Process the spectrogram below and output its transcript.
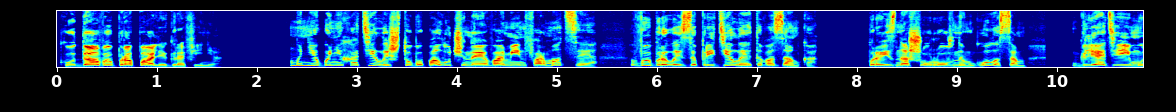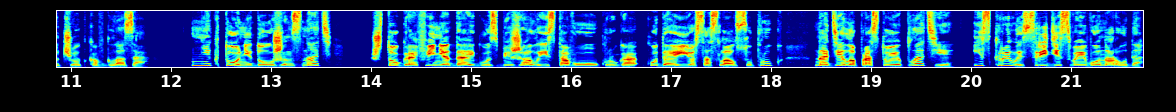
куда вы пропали, графиня? Мне бы не хотелось, чтобы полученная вами информация выбралась за пределы этого замка. Произношу ровным голосом, глядя ему четко в глаза. Никто не должен знать, что графиня Дайго сбежала из того округа, куда ее сослал супруг, надела простое платье и скрылась среди своего народа.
